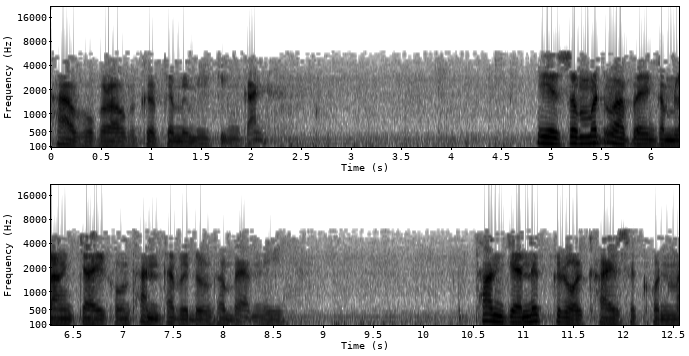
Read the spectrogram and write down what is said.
ข้าวพวกเราก็เกือบจะไม่มีกินกัน นี่สมมติว่าเป็นกำลังใจของท่านถ้าไปโดนเขาแบบนี้ ท่านจะนึกโกรธใครสักคนไหม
